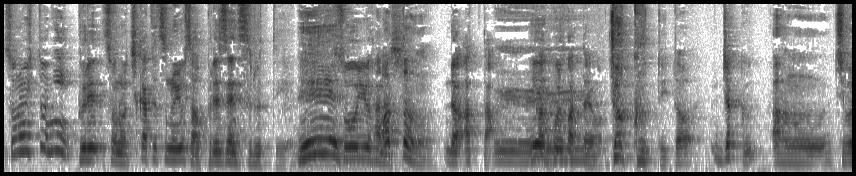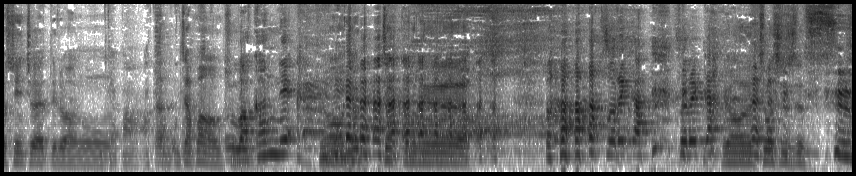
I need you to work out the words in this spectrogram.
その人にプレその地下鉄の良さをプレゼンするっていう、ええそういう話。あったの？だあった、ー。かっこよかったよ。ジャックって言った？ジャック？あの千葉真一がやってるあのジャパンアクションあジャパンアクション。わかんねいやジャッジャックだね それかそれか。いや調子いいです。いや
